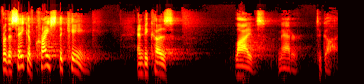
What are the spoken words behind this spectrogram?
for the sake of Christ the King and because lives matter to God.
